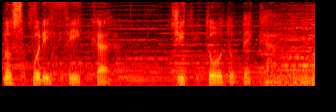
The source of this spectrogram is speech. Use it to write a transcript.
nos purifica de todo pecado.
